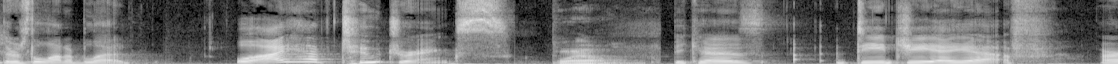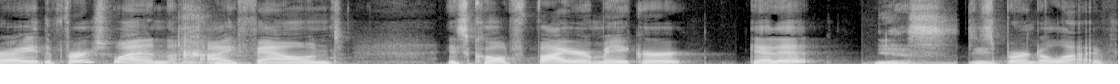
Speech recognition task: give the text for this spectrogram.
There's a lot of blood. Well, I have two drinks Wow. because DGAF. All right, the first one I found is called Firemaker. Get it? Yes. He's burned alive.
